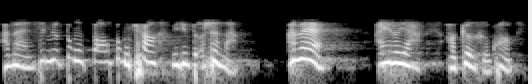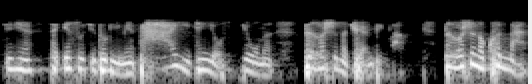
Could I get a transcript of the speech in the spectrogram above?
阿妹，是没有动刀动枪，已经得胜了。阿妹，哎呀，好，更何况今天在耶稣基督里面，他已经有给我们得胜的权柄了，得胜的困难，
